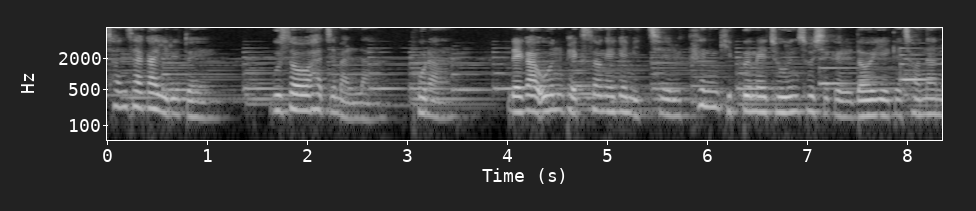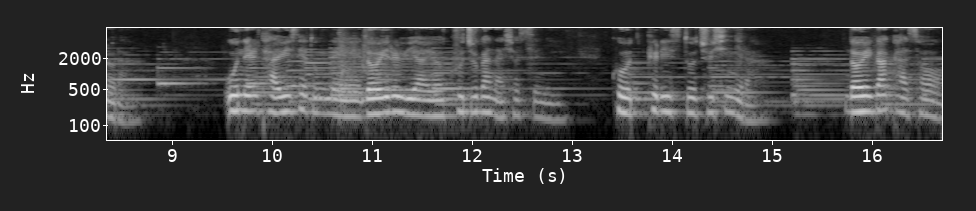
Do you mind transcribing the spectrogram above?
천사가 이르되 무서워하지 말라. 보라 내가 온 백성에게 미칠 큰 기쁨의 좋은 소식을 너희에게 전하노라. 오늘 다윗의 동네에 너희를 위하여 구주가 나셨으니 곧 그리스도 주시니라. 너희가 가서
